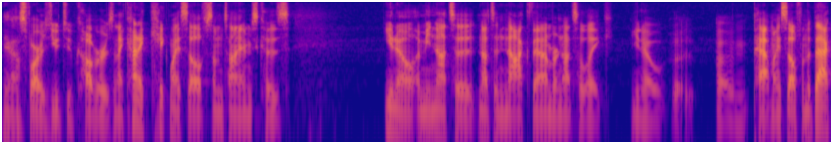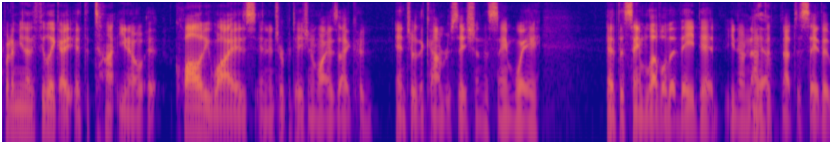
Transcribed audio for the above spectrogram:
Yeah. as far as youtube covers and i kind of kick myself sometimes because you know i mean not to not to knock them or not to like you know, uh, um, pat myself on the back. But I mean, I feel like I at the time, you know, quality wise and interpretation wise, I could enter the conversation the same way at the same level that they did. You know, not Yeah. that not to say that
